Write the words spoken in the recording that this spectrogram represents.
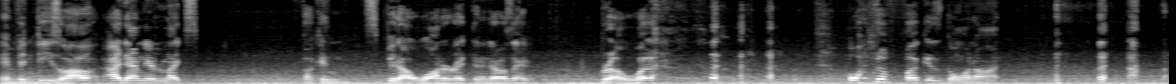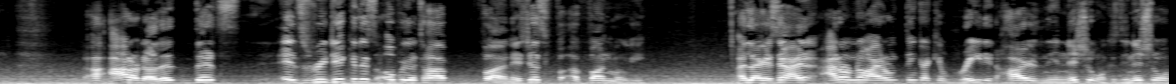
and Vin Diesel. I, I damn near like fucking spit out water right then and there. I was like, bro, what? what the fuck is going on? I, I, don't know. That that's it's ridiculous, over the top fun. It's just a fun movie. Like I said, I I don't know. I don't think I can rate it higher than the initial one because the initial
